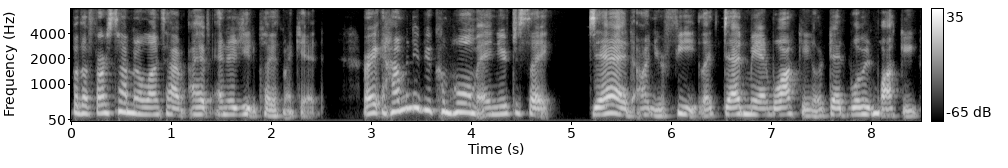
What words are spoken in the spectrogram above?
for the first time in a long time i have energy to play with my kid right? How many of you come home and you're just like dead on your feet, like dead man walking or dead woman walking?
